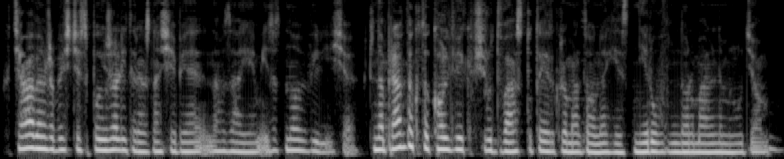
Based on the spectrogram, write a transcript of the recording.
Chciałabym, żebyście spojrzeli teraz na siebie nawzajem i zastanowili się, czy naprawdę ktokolwiek wśród was tutaj zgromadzonych jest nierówny normalnym ludziom?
